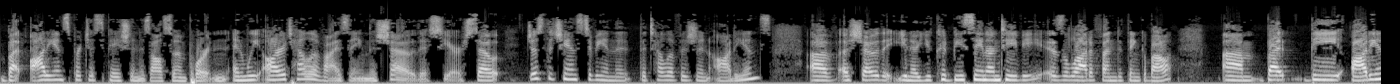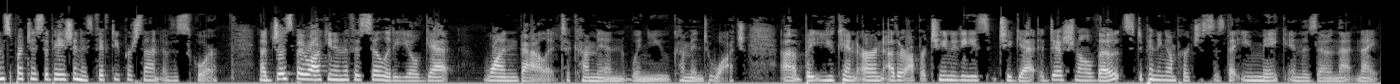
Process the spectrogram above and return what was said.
but audience participation is also important. And we are televising the show this year. So just the chance to be in the, the television audience of a show that, you know, you could be seen on TV is a lot of fun to think about. Um, but the audience participation is 50% of the score. Now, just by walking in the facility, you'll get one ballot to come in when you come in to watch. Uh, but you can earn other opportunities to get additional votes depending on purchases that you make in the zone that night.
